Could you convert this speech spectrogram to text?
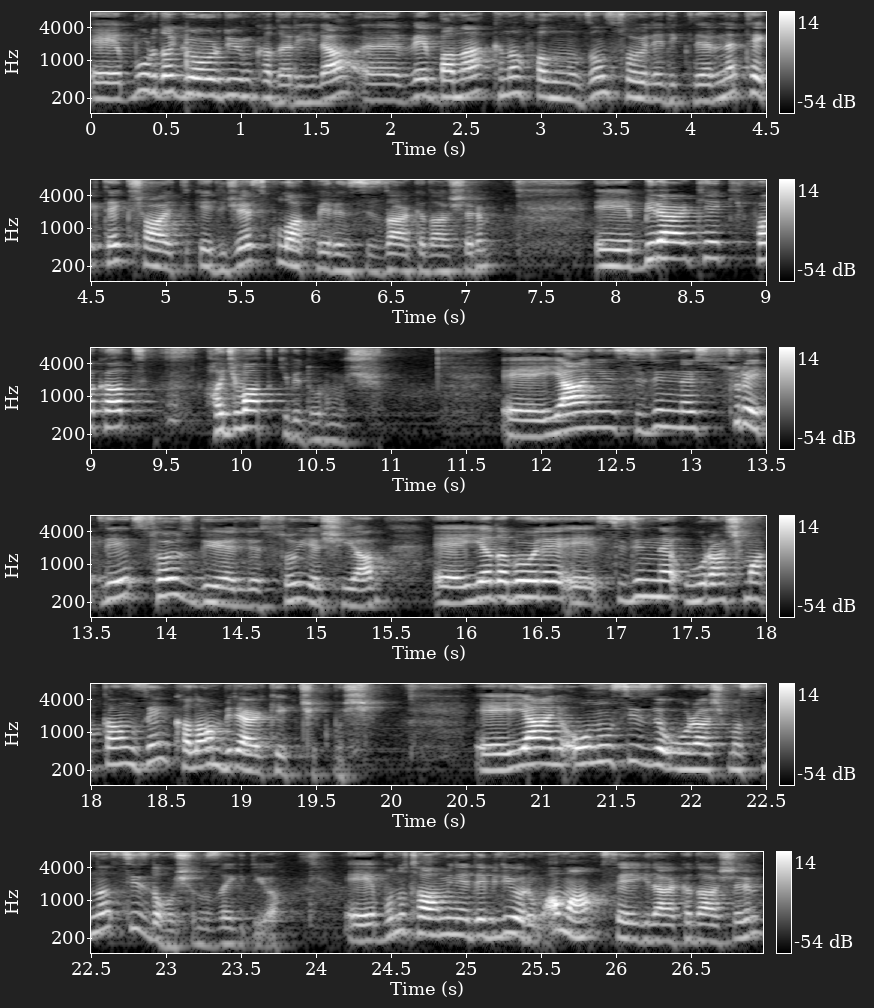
E, burada gördüğüm kadarıyla e, ve bana kına falınızın söylediklerine tek tek şahitlik edeceğiz. Kulak verin siz de arkadaşlarım. E, bir erkek fakat hacivat gibi durmuş. E, yani sizinle sürekli söz düellosu yaşayan e, ya da böyle e, sizinle uğraşmaktan zevk alan bir erkek çıkmış. E, yani onun sizle uğraşmasını siz de hoşunuza gidiyor. E, bunu tahmin edebiliyorum ama sevgili arkadaşlarım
